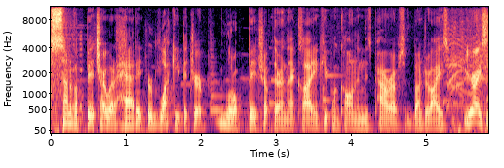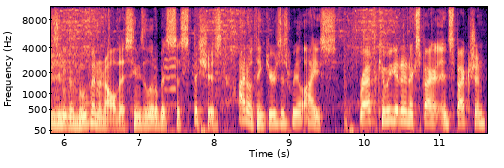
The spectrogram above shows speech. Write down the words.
Son of a bitch, I would have had it. You're lucky that you're a little bitch up there in that cloud. You keep on calling in these power ups a bunch of ice. Your ice isn't even moving and all this. Seems a little bit suspicious. I don't think yours is real ice. Ref, can we get an inspection?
